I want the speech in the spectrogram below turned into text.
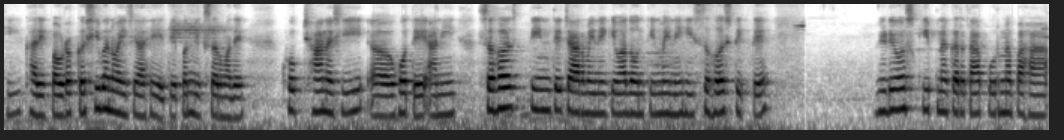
ही खारीक पावडर कशी बनवायची आहे ते पण मिक्सरमध्ये खूप छान अशी होते. आणि सहज तीन ते चार महिने किंवा दोन तीन महिने ही सहज टिकते. व्हिडिओ स्किप न करता पूर्ण पहा.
